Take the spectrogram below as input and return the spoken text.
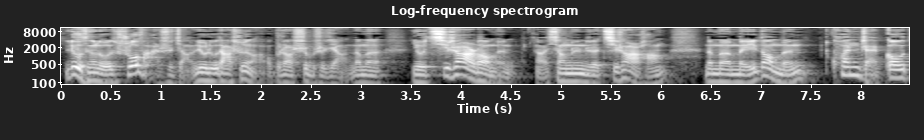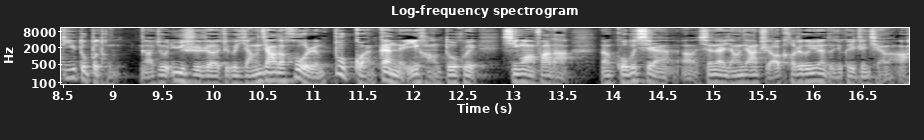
六层楼说法是讲六六大顺啊，我不知道是不是这样。那么有七十二道门啊，象征着七十二行。那么每一道门宽窄高低都不同啊，就预示着这个杨家的后人不管干哪一行都会兴旺发达。那果不其然啊，现在杨家只要靠这个院子就可以挣钱了啊。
